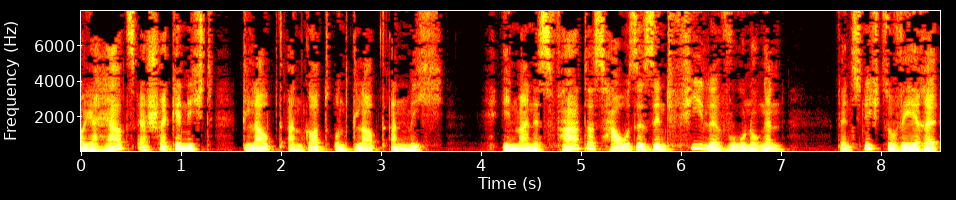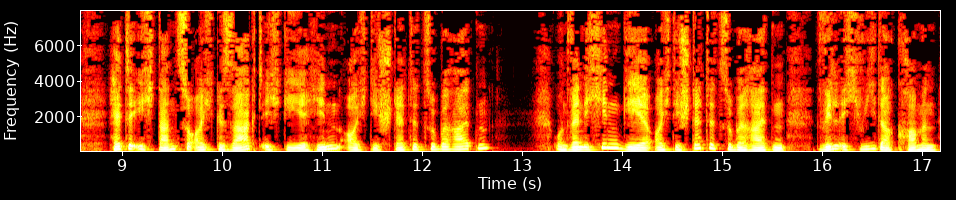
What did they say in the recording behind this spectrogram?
Euer Herz erschrecke nicht, glaubt an Gott und glaubt an mich. In meines Vaters Hause sind viele Wohnungen. Wenn's nicht so wäre, hätte ich dann zu euch gesagt, ich gehe hin, euch die Städte zu bereiten? Und wenn ich hingehe, euch die Städte zu bereiten, will ich wiederkommen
